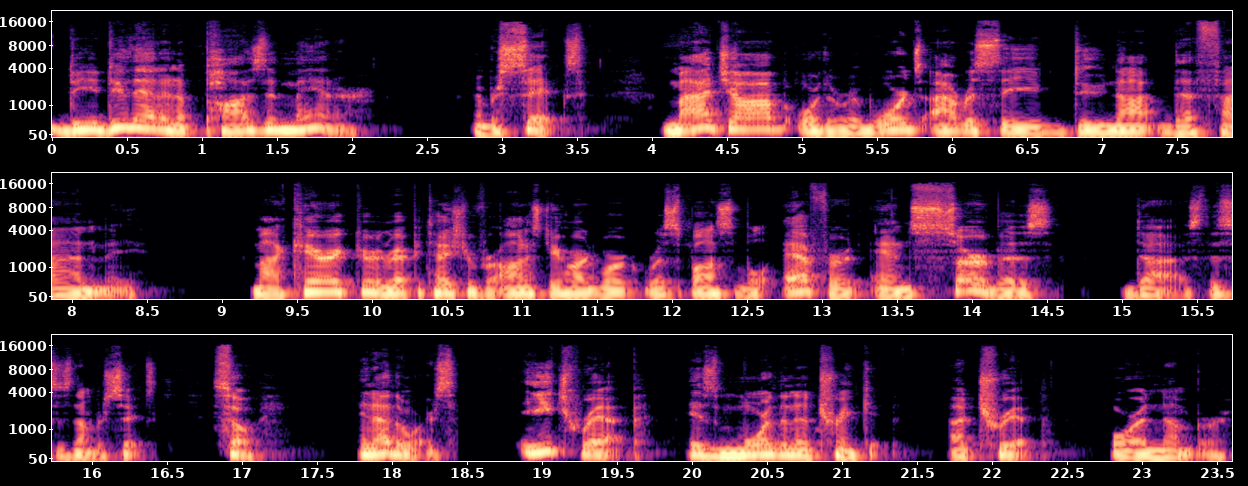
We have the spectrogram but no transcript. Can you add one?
Do you do that in a positive manner? Number six, my job or the rewards I receive do not define me. My character and reputation for honesty, hard work, responsible effort, and service does. This is number six. So, in other words, each rep is more than a trinket, a trip, or a number.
